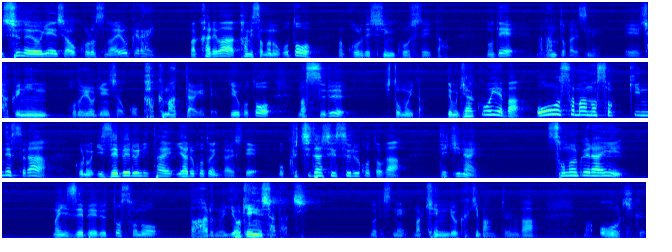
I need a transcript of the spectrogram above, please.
主の預言者を殺すのはよくない、まあ、彼は神様のことを心で信仰していたので、まあ、なんとかですね100人ほど預言者をこうかくまってあげてっていうことを、まあ、する人もいた。でも逆を言えば王様の側近ですらこのイゼベルに対やることに対してもう口出しすることができない。そのぐらい、まあ、イゼベルとそのバールの預言者たちのですね、まあ、権力基盤というのが、ま、大きく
